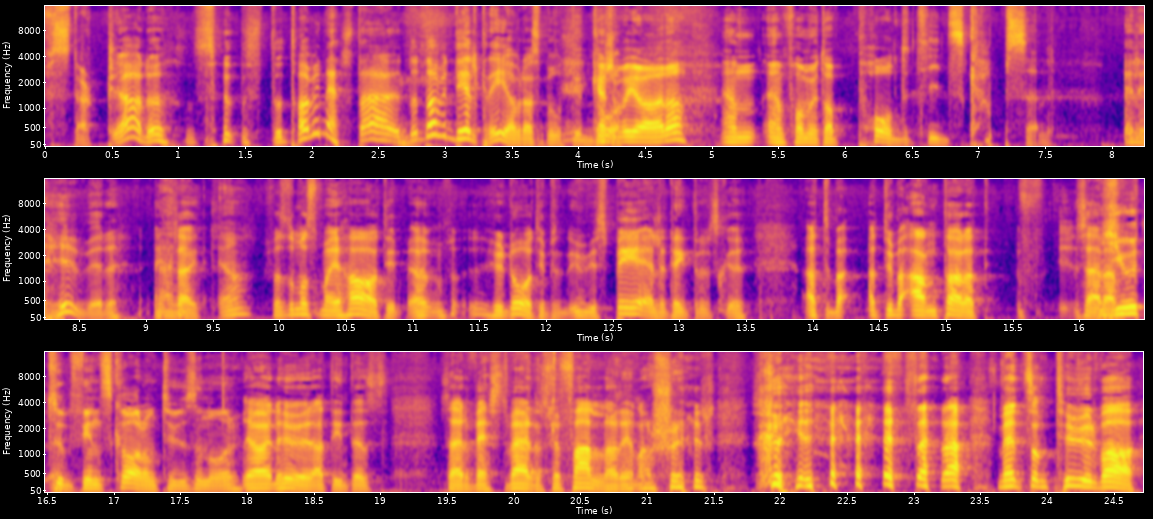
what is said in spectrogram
Stört. Ja, då, då tar vi nästa, då tar vi del tre av Rasputin Kanske då. får göra en, en form av poddtidskapsel. Eller hur? Exakt. Ja. Fast då måste man ju ha typ, hur då? Typ en USB? Eller tänkte du att du bara, att du bara antar att, f- så här, att, Youtube finns kvar om 1000 år. Ja eller hur? Att inte ens så här, västvärldens förfall har redan skett. Men som tur var,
